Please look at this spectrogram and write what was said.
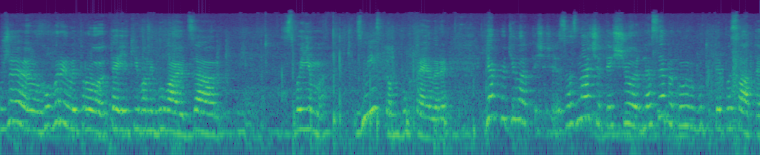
вже говорили про те, які вони бувають за своїм змістом буктрейлери. Я б хотіла зазначити, що для себе, коли ви будете писати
